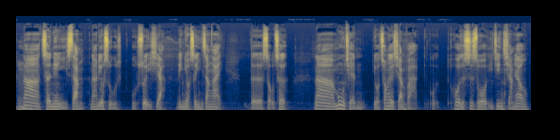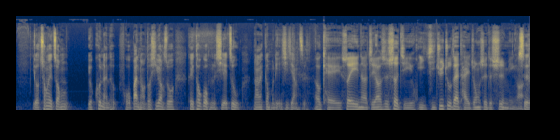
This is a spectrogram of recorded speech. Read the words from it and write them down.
嗯、那成年以上，那六十五五岁以下，领有身心障碍的手册。那目前有创业的想法，或或者是说已经想要有创业中。有困难的伙伴哦，都希望说可以透过我们的协助，拿来跟我们联系这样子。OK，所以呢，只要是涉及以及居住在台中市的市民哦，是，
